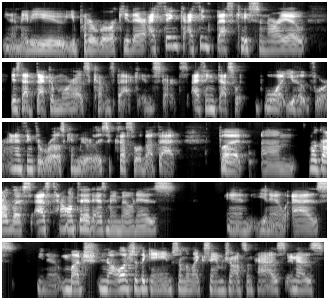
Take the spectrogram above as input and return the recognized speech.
You know, maybe you you put a rookie there. I think I think best case scenario is that Becca Moros comes back and starts. I think that's what what you hope for, and I think the Royals can be really successful about that. But um, regardless, as talented as Maimone is, and you know, as you know, much knowledge of the game someone like Sam Johnson has, and as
